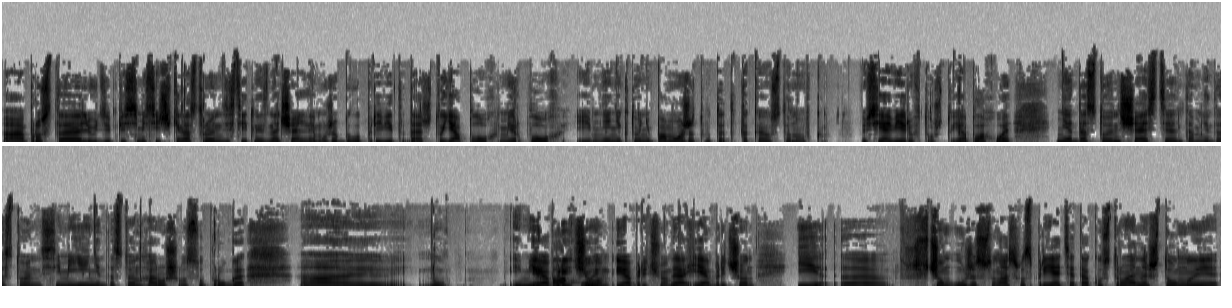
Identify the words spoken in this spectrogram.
А, просто люди пессимистически настроены, действительно, изначально им уже было привито, да, что я плох, мир плох, и мне никто не поможет. Вот это такая установка. То есть я верю в то, что я плохой, недостоин счастья, там, недостоин семьи, недостоин хорошего супруга, а, ну, и мир и обречен, и обречен. Да, и обречен. И э, в чем ужас, что наше восприятие так устроено, что мы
